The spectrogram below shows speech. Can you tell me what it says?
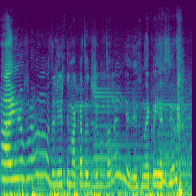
Aí eu oh, mas a gente tem uma casa de Jerusalém, a gente não é conhecido.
